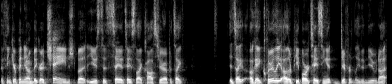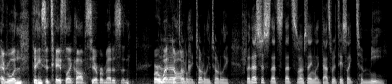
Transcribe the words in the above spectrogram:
I think your opinion on Big Red changed, but you used to say it tastes like cough syrup. It's like, it's like okay, clearly other people are tasting it differently than you. Not everyone thinks it tastes like cough syrup or medicine or No, wet no, no, dog. Totally, totally, totally. But that's just that's that's what I'm saying. Like that's what it tastes like to me.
